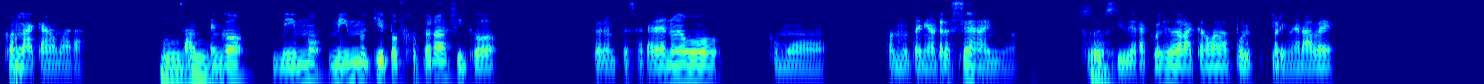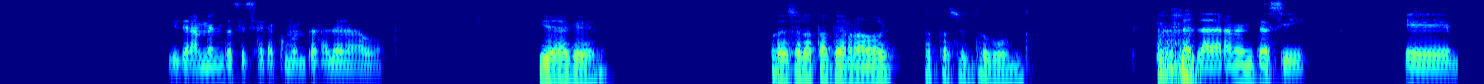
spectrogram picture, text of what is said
con la cámara. O sea, tengo mismo, mismo equipo fotográfico, pero empezaré de nuevo como cuando tenía 13 años, como Sí. si hubiera cogido la cámara por primera vez. Literalmente sí sería como empezar de nuevo. Y es que puede ser hasta aterrador hasta cierto punto. Verdaderamente sí. Eh,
